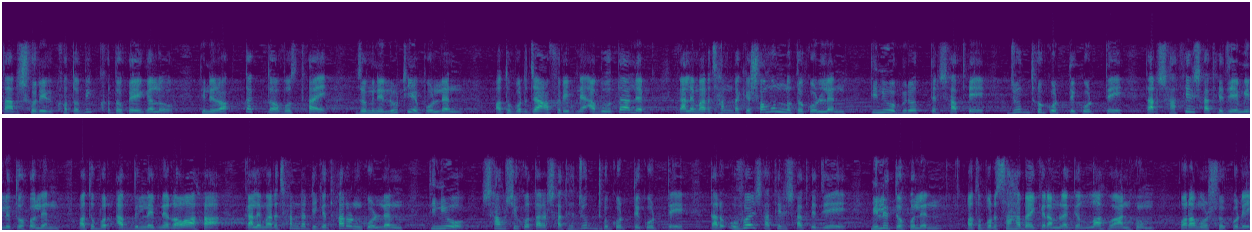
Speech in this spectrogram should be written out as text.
তার শরীর ক্ষত বিক্ষত হয়ে গেল। তিনি রক্তাক্ত অবস্থায় জমিনে লুটিয়ে পড়লেন। অতপর জাফর ইবনে আবু তালেব কালেমার ঝান্ডাকে সমুন্নত করলেন। তিনিও বীরত্বের সাথে যুদ্ধ করতে করতে তার সাথীর সাথে যে মিলিত হলেন। অতপর আবদুল্লাহ ইবনে রওয়াহা কালেমার ঝান্ডাটিকে ধারণ করলেন। তিনিও সাহসিকতার সাথে যুদ্ধ করতে করতে তার উভয় সাথীর সাথে যে মিলিত হলেন। অতপর সাহাবাইকেরাম রাদিয়াল্লাহ আনহুম পরামর্শ করে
